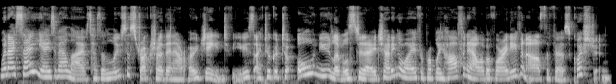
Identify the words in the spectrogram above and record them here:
When I say Yays of Our Lives has a looser structure than our OG interviews, I took it to all new levels today, chatting away for probably half an hour before I even asked the first question.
